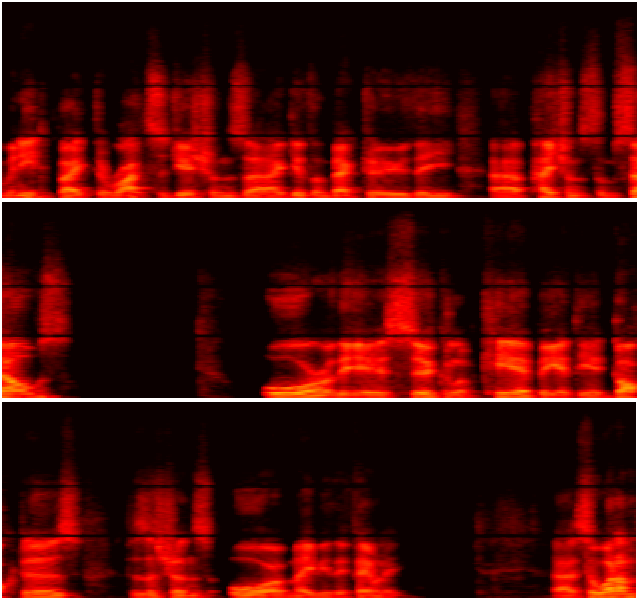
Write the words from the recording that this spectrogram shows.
And we need to make the right suggestions, uh, give them back to the uh, patients themselves or their circle of care, be it their doctors, physicians, or maybe their family. Uh, so what I'm,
